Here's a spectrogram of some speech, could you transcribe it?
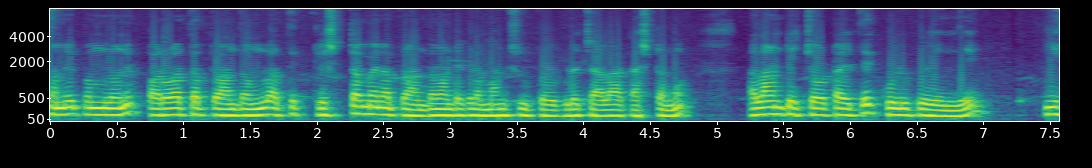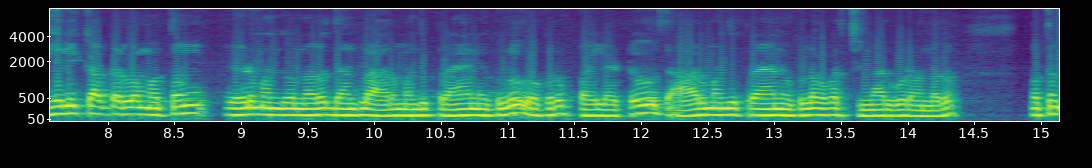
సమీపంలోని పర్వత ప్రాంతంలో అతి క్లిష్టమైన ప్రాంతం. అంటే ఇక్కడ మనుషులు పోయి కూడా చాలా కష్టము. అలాంటి చోట అయితే కూలిపోయింది. ఈ హెలికాప్టర్లో మొత్తం ఏడు మంది ఉన్నారు. దాంట్లో ఆరు మంది ప్రయాణికులు ఒకరు పైలట్ ఆరు మంది ప్రయాణికుల్లో ఒకరు చిన్నారు కూడా ఉన్నారు. మొత్తం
